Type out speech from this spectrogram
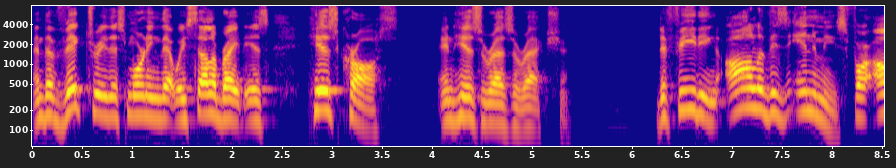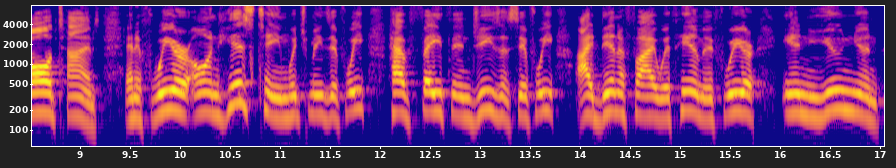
And the victory this morning that we celebrate is his cross and his resurrection defeating all of his enemies for all times. And if we are on his team, which means if we have faith in Jesus, if we identify with him, if we are in union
